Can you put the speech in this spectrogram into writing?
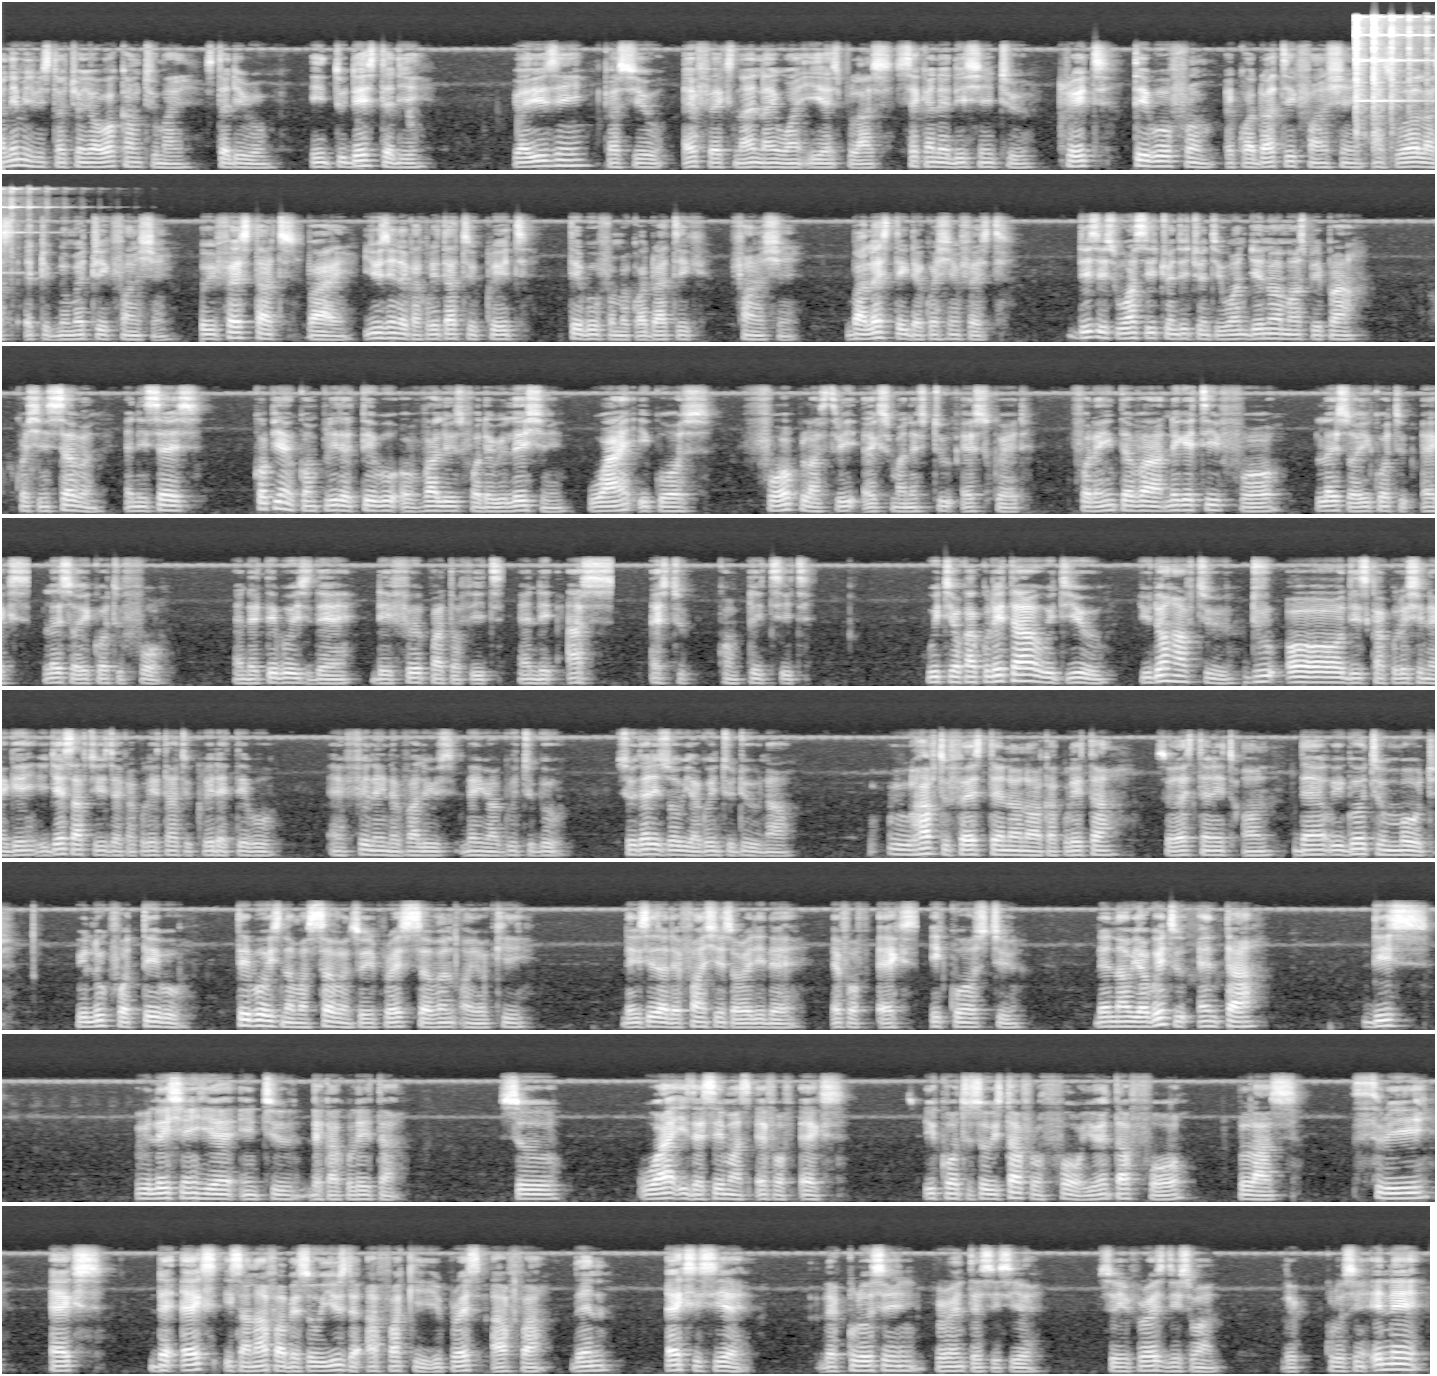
my name is Mr. Are welcome to my study room. In today's study, we are using Casio FX991ES Plus second edition to create table from a quadratic function as well as a trigonometric function. So we first start by using a calculator to create table from a quadratic function. But let's take the question first. This is WASSCE 2021 General Maths Paper question 7 and it says copy and complete a table of values for the relation y equals 4 plus 3x minus 2x squared. For the interval negative 4 less or equal to x less or equal to 4 and the table is there. They fill part of it and they ask us to complete it. With your calculator with you you don't have to do all this calculation again. You just have to use the calculator to create a table and fill in the values. Then you are good to go. So that is what we are going to do now. We will have to first turn on our calculator. So let's turn it on. Then we go to mode. We look for table. Table is number seven. So you press 7 on your key. Then you see that the function is already there. F of x equals to then now we are going to enter this relation here into the calculator. So y is the same as f of x equal to so we start from 4 you enter 4 plus 3x the x is an alphabet so we use the alpha key. You press alpha then x is here. The closing parenthesis here. So you press this one the closing. Any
